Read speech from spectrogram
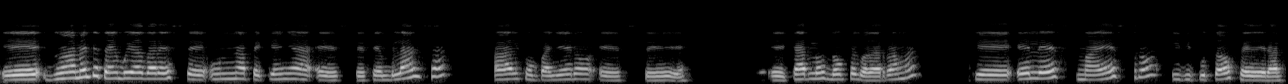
Eh, nuevamente también voy a dar este, una pequeña este, semblanza al compañero este, eh, Carlos López Guadarrama, que él es maestro y diputado federal.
